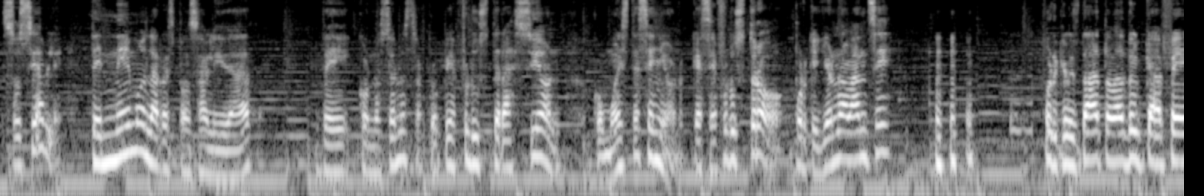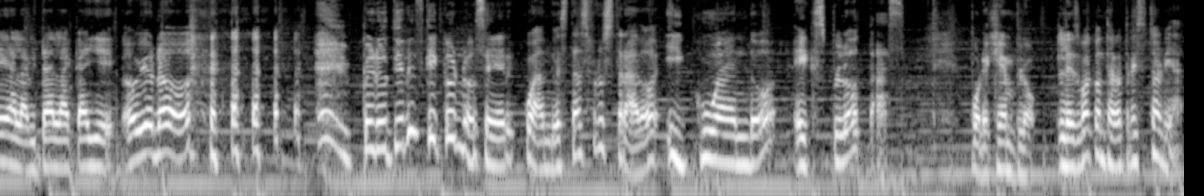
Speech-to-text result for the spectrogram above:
sociable. Tenemos la responsabilidad de conocer nuestra propia frustración, como este señor que se frustró porque yo no avancé. porque me estaba tomando un café a la mitad de la calle. Obvio no. Pero tienes que conocer cuando estás frustrado y cuando explotas. Por ejemplo, les voy a contar otra historia.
